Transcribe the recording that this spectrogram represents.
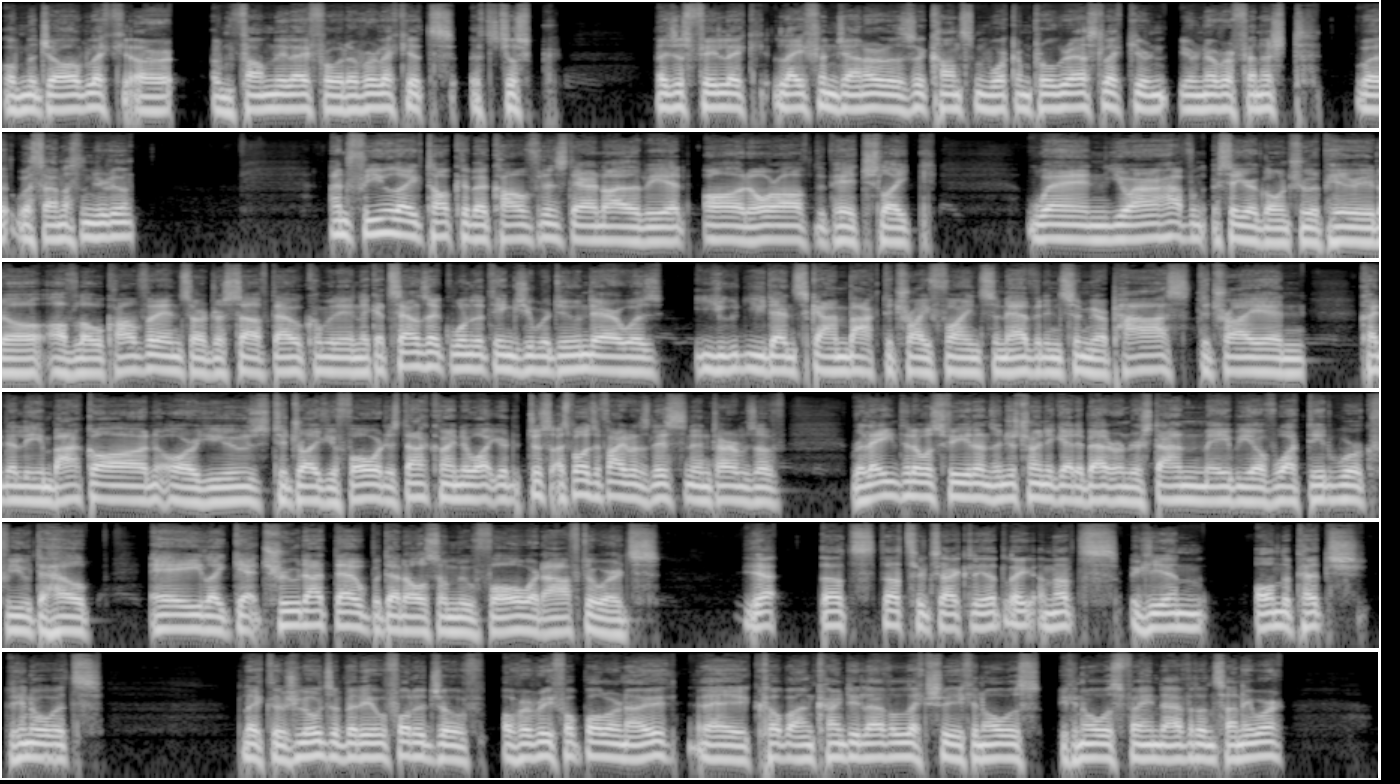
of my job like or in family life or whatever like it's it's just I just feel like life in general is a constant work in progress like you're you're never finished with, with anything you're doing and for you, like talking about confidence there, Niall, be it on or off the pitch, like when you are having, say, you're going through a period of, of low confidence or just self doubt coming in, like it sounds like one of the things you were doing there was you you then scan back to try find some evidence from your past to try and kind of lean back on or use to drive you forward. Is that kind of what you're just? I suppose if anyone's listening in terms of relating to those feelings and just trying to get a better understanding maybe of what did work for you to help a like get through that doubt, but then also move forward afterwards. Yeah, that's that's exactly it. Like, and that's again on the pitch. You know, it's like there's loads of video footage of, of every footballer now, uh, club and county level. Like, so you can always you can always find evidence anywhere.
